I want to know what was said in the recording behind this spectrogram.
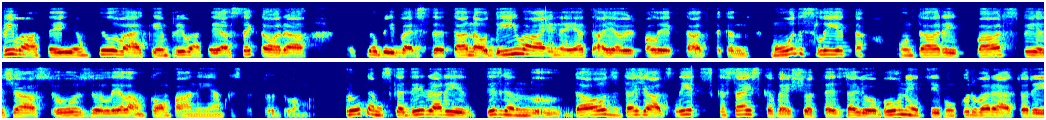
privātajiem cilvēkiem privātajā sektorā, Šobrīd vairs eh, tā nav dīvaina, ja tā jau ir paliek tāda tā kā modes lieta, un tā arī pārspiežās uz lielām kompānijām, kas par to domā. Protams, ka ir arī diezgan daudz dažādas lietas, kas aizkavē šo zaļo būvniecību, un kur varētu arī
